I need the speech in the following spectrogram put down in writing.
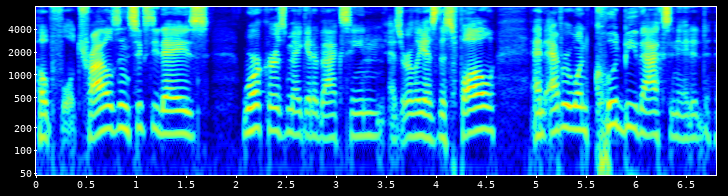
hopeful. Trials in 60 days, workers may get a vaccine as early as this fall, and everyone could be vaccinated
